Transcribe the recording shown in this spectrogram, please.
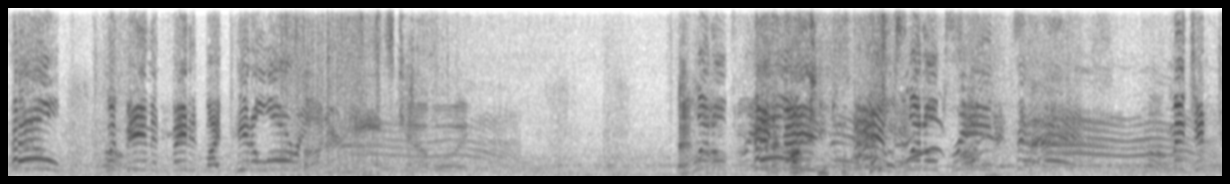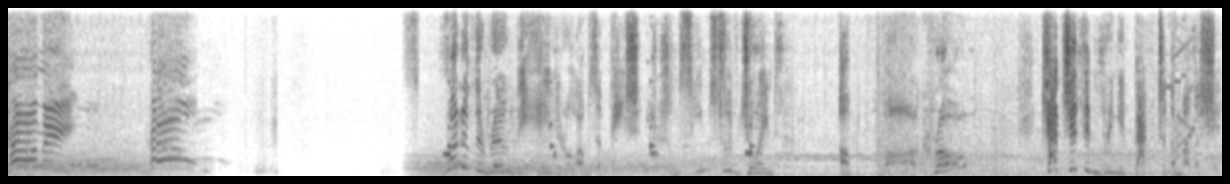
Help! We're being invaded by Peter Lorre! On your knees, cowboy! Little green Dacă am ținut un Little green Midget commie! One of the road behavioral observation rooms seems to have joined A bar crawl? Catch it and bring it back to the mothership.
